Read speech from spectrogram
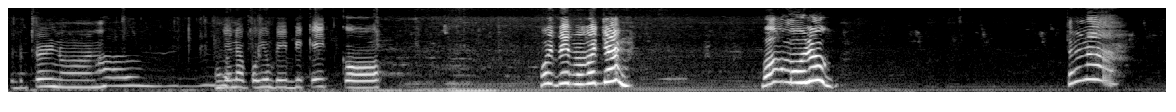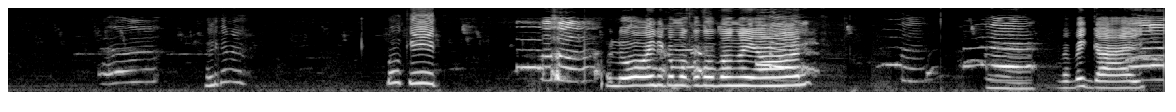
Good afternoon. Andiyan na po yung Baby Kate ko. Uy, babe, baba dyan. Baka mahulog. Tara na. Halika na. Bakit? Hello, hindi ka makababa ngayon. Hmm. Bye-bye, guys.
